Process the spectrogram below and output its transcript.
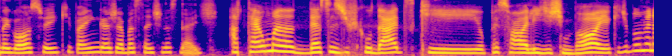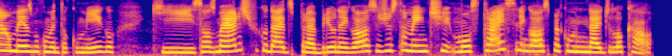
negócio aí que vai engajar bastante na cidade. Até uma dessas dificuldades que o pessoal ali de Timbó e aqui de Blumenau mesmo comentou comigo, que são as maiores dificuldades para abrir o negócio, é justamente mostrar esse negócio para a comunidade local.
